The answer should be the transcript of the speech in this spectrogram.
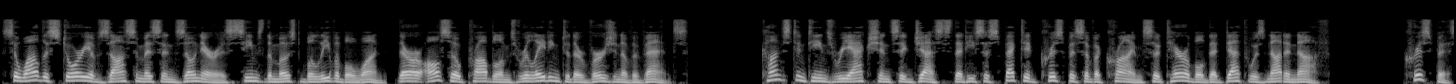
So while the story of Zosimus and Zonaras seems the most believable one, there are also problems relating to their version of events. Constantine's reaction suggests that he suspected Crispus of a crime so terrible that death was not enough. Crispus,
